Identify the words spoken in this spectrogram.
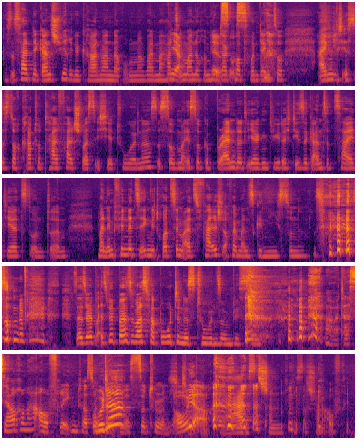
Das ist halt eine ganz schwierige Gratwanderung, ne? weil man hat ja, immer noch im Hinterkopf und denkt so, eigentlich ist das doch gerade total falsch, was ich hier tue. Ne? Es ist so, man ist so gebrandet irgendwie durch diese ganze Zeit jetzt und ähm, man empfindet es irgendwie trotzdem als falsch, auch wenn man es genießt. So eine, so eine, also als würde man so was Verbotenes tun, so ein bisschen. Aber das ist ja auch immer aufregend, was Verbotenes zu tun. Oh ja. Ja, das ist schon, das ist schon aufregend.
